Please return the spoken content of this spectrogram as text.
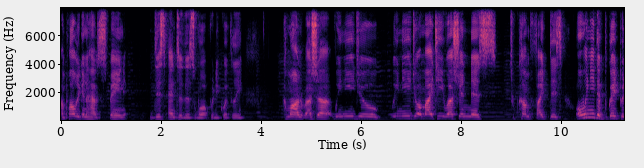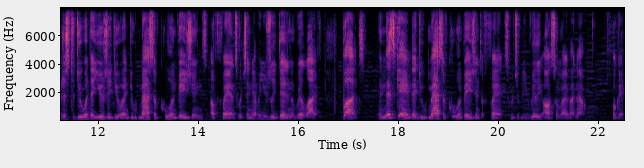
I'm probably gonna have Spain disenter this war pretty quickly. Come on, Russia, we need you. We need your mighty Russianness to come fight this. Or we need the Great British to do what they usually do and do massive cool invasions of France, which they never usually did in the real life. But, in this game, they do massive cool invasions of France, which would be really awesome right about now. Okay,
